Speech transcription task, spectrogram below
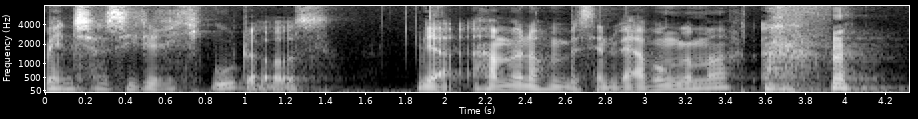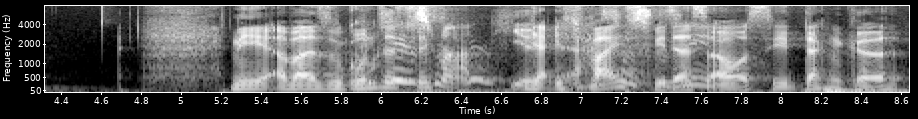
Mensch, das sieht richtig gut aus. Ja, haben wir noch ein bisschen Werbung gemacht? nee, aber so Guck dir grundsätzlich. das mal an hier. Ja, ich weiß, wie das aussieht, danke.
